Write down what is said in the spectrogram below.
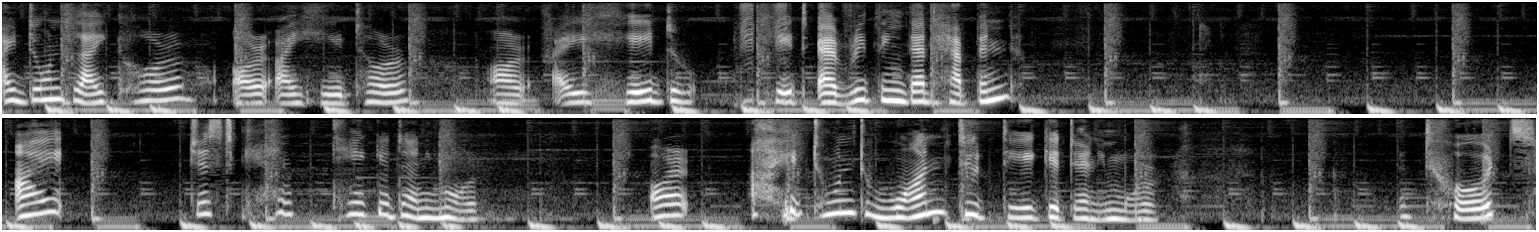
I don't like her or I hate her or I hate hate everything that happened. I just can't take it anymore. Or I don't want to take it anymore. It hurts.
